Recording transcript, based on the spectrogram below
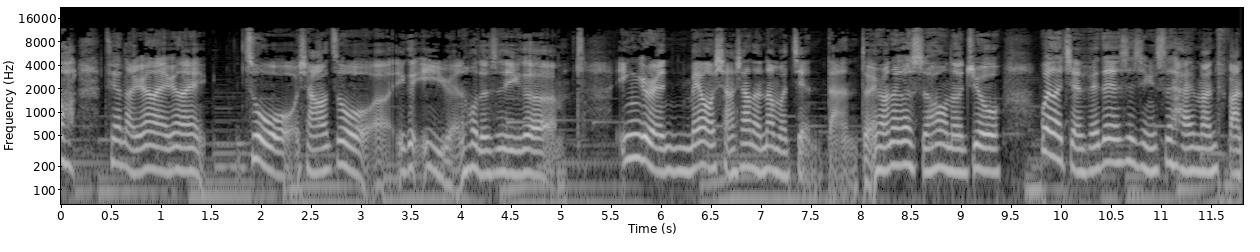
哦，天哪，原来原来做想要做呃一个艺人或者是一个音乐人，没有想象的那么简单。对，然后那个时候呢，就为了减肥这件事情是还蛮烦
